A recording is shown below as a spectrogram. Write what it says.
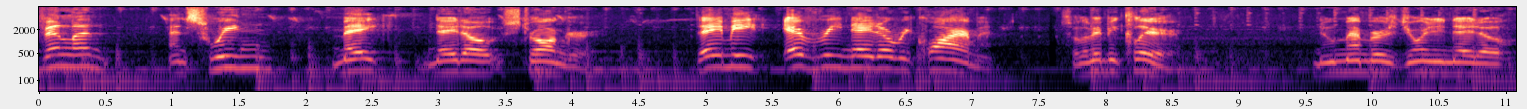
Finland and Sweden make NATO stronger. They meet every NATO requirement. So let me be clear. New members joining NATO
